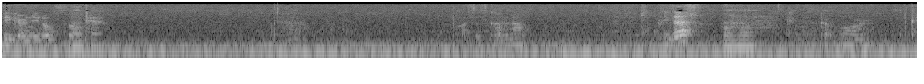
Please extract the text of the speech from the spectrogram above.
Bigger needle, so Okay. pus is coming out. See that? Mm-hmm. Coming up more. Okay.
